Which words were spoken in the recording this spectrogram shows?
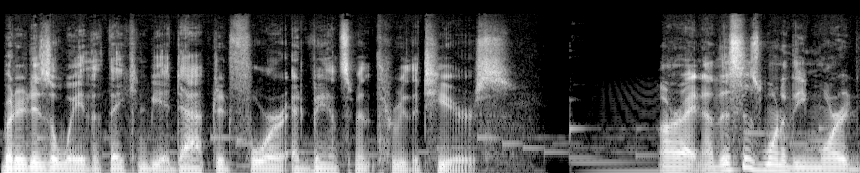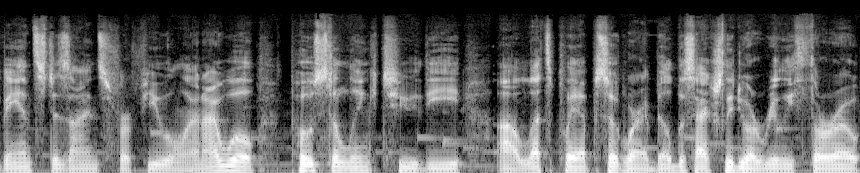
but it is a way that they can be adapted for advancement through the tiers. All right, now this is one of the more advanced designs for fuel, and I will post a link to the uh, Let's Play episode where I build this. I actually do a really thorough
